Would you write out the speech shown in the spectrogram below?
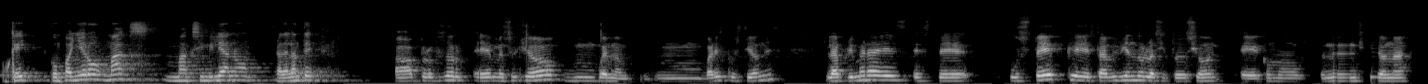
Ok, compañero Max, Maximiliano, adelante. Ah, profesor, eh, me surgió, mm, bueno, mm, varias cuestiones. La primera es, este, usted que está viviendo la situación, eh, como usted menciona,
